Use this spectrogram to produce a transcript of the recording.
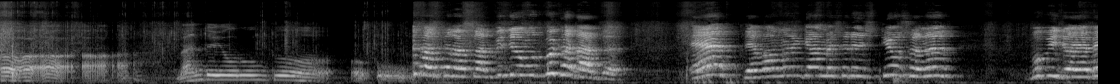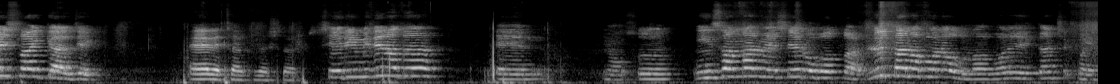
Aa. Ben de yoruldum. Evet arkadaşlar videomuz bu kadardı. Eğer devamının gelmesini istiyorsanız bu videoya 5 like gelecek. Evet arkadaşlar. Serimizin adı eee nasıl? İnsanlar vs robotlar. Lütfen abone olun. Abonelikten çıkmayın.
